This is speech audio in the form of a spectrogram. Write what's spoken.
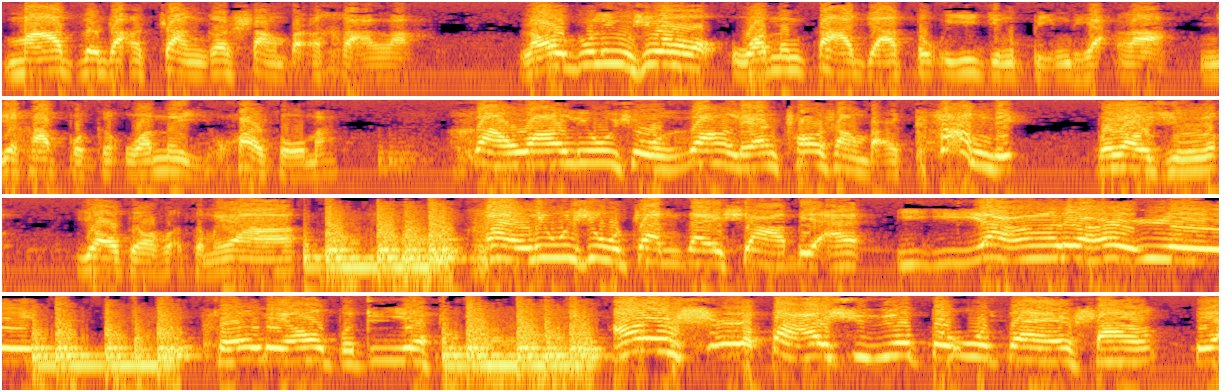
马子章站个上边喊了：“老主刘秀，我们大家都已经兵天了，你还不跟我们一块走吗？汉王刘秀昂脸朝上边看的不要紧，了要不要说怎么样？汉刘秀站在下边一样脸儿哎可了不得，二十八宿都在上边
